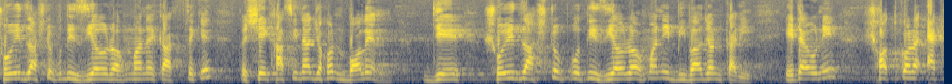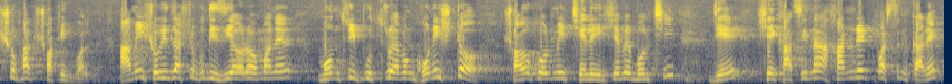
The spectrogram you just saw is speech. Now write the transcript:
শহীদ রাষ্ট্রপতি জিয়াউর রহমানের কাছ থেকে। তো শেখ হাসিনা যখন বলেন যে শহীদ রাষ্ট্রপতি জিয়াউর রহমানই বিভাজনকারী, এটা উনি শতকরা একশো ভাগ সঠিক বলেন। আমি শহীদ রাষ্ট্রপতি জিয়াউর রহমানের মন্ত্রী, পুত্র এবং ঘনিষ্ঠ সহকর্মীর ছেলে হিসেবে বলছি যে Sheikh Hasina hundred percent correct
